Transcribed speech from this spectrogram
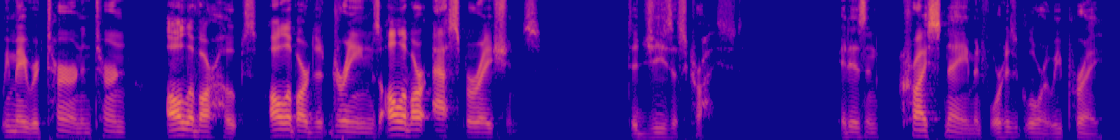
we may return and turn all of our hopes, all of our dreams, all of our aspirations to Jesus Christ. It is in Christ's name and for his glory we pray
